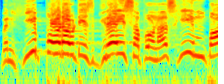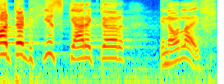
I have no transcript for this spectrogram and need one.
When He poured out His grace upon us, He imparted His character in our life.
